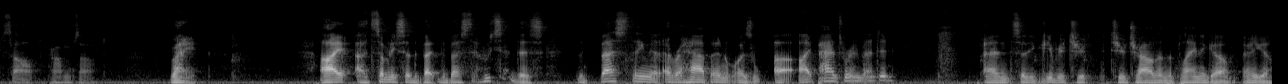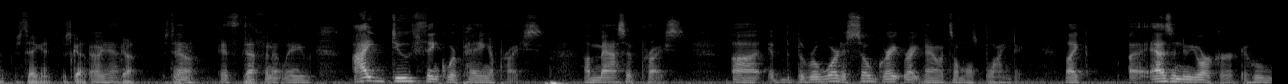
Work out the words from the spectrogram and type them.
Solved. Problem solved. Right. I uh, somebody said the, be- the best. Who said this? The best thing that ever happened was uh, iPads were invented, and so you give your ch- to your child on the plane and go, there you go, just take it, just go. Oh, yeah. Go. Just take No, it. it's definitely. I do think we're paying a price, a massive price. Uh, but the reward is so great right now; it's almost blinding. Like, uh, as a New Yorker who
